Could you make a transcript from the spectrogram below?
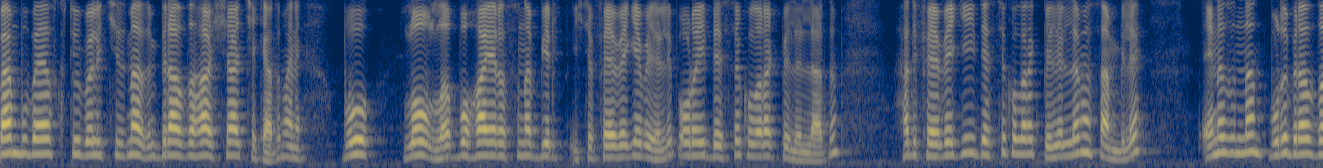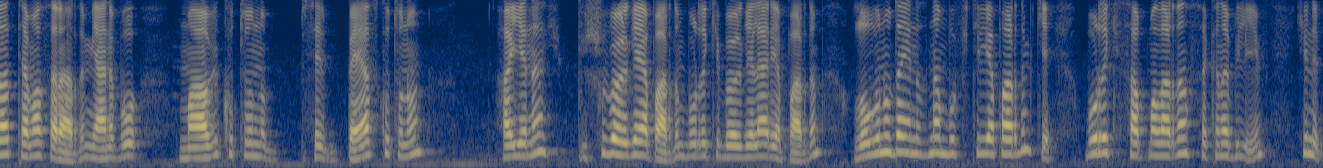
ben bu beyaz kutuyu böyle çizmezdim. Biraz daha aşağı çekerdim. Hani bu low'la bu high arasına bir işte FVG belirleyip orayı destek olarak belirlerdim. Hadi FVG'yi destek olarak belirlemesem bile en azından burada biraz daha temas arardım. Yani bu mavi kutunun beyaz kutunun hayını şu bölge yapardım. Buradaki bölgeler yapardım. Low'unu da en azından bu fitil yapardım ki buradaki sapmalardan sakınabileyim. Şimdi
